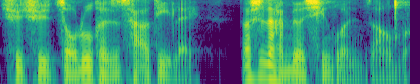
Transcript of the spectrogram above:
去去走路，可能就踩到地雷。那现在还没有亲吻，你知道吗？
